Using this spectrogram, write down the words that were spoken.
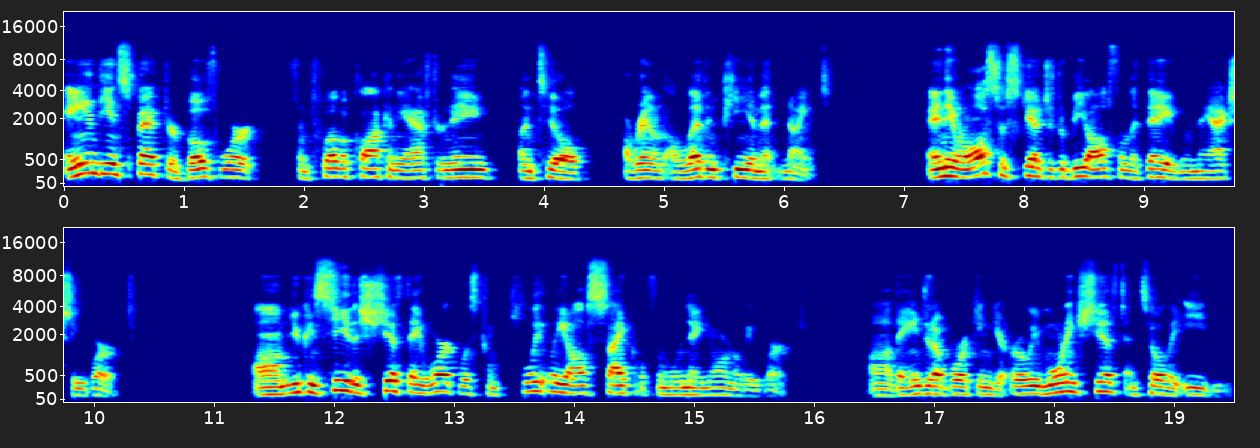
and the inspector both worked from 12 o'clock in the afternoon until around 11 p.m. at night. And they were also scheduled to be off on the day when they actually worked. Um, you can see the shift they worked was completely off cycle from when they normally worked. Uh, they ended up working the early morning shift until the evening.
